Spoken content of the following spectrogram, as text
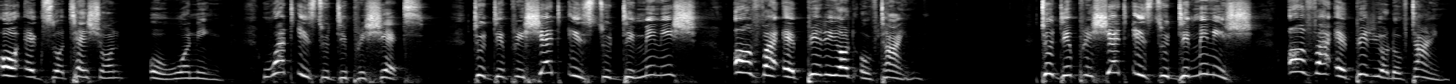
or exhortation or warning. What is to depreciate? To depreciate is to diminish over a period of time. To depreciate is to diminish over a period of time.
